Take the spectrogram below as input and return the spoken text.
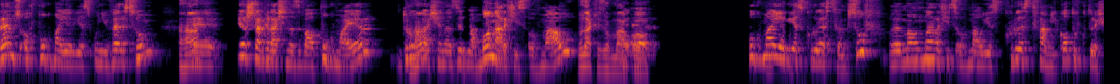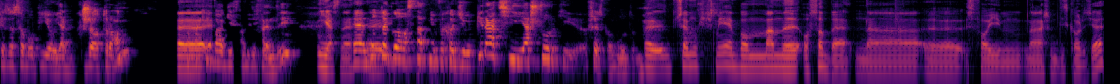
Realms of Pugmire jest uniwersum. Aha. E, pierwsza gra się nazywa Pugmire, druga Aha. się nazywa Monarchies of Mau. Monarchies of Mau, o. E, Pugmire jest królestwem psów, Monarchies of Mau jest królestwami kotów, które się ze sobą biją jak grze o tron. E... Taki bardziej family friendly. Jasne. E, do tego ostatnio wychodziły piraci, jaszczurki, wszystko multum. E, czemu się śmieję? Bo mamy osobę na swoim, na naszym Discordzie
